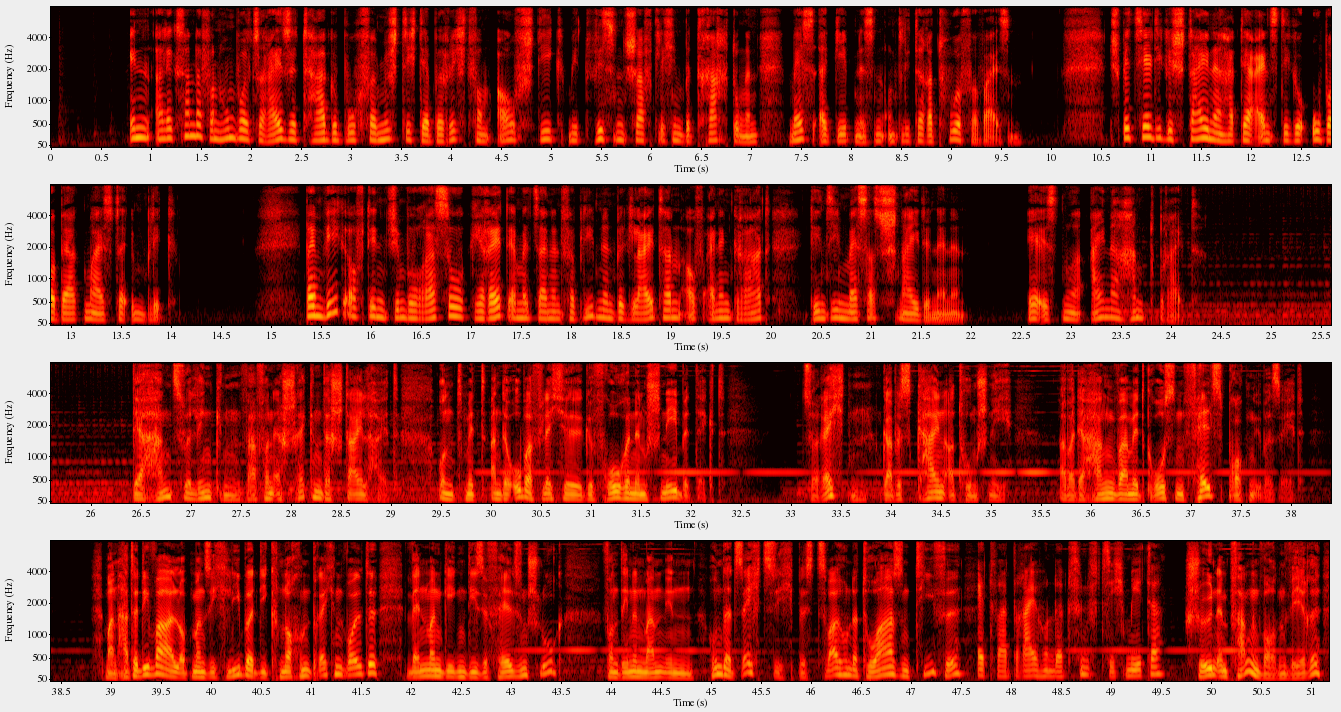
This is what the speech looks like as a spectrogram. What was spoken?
In Alexander von Humboldts Reisetagebuch vermischt sich der Bericht vom Aufstieg mit wissenschaftlichen Betrachtungen, Messergebnissen und Literaturverweisen. Speziell die Gesteine hat der einstige Oberbergmeister im Blick. Beim Weg auf den Chimborazo gerät er mit seinen verbliebenen Begleitern auf einen Grat, den sie Messers Schneide nennen. Er ist nur eine Hand breit. Der Hang zur Linken war von erschreckender Steilheit und mit an der Oberfläche gefrorenem Schnee bedeckt. Zur Rechten gab es kein Atomschnee, aber der Hang war mit großen Felsbrocken übersät. Man hatte die Wahl, ob man sich lieber die Knochen brechen wollte, wenn man gegen diese Felsen schlug, von denen man in 160 bis 200 Toasen Tiefe, etwa 350 Meter, schön empfangen worden wäre,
